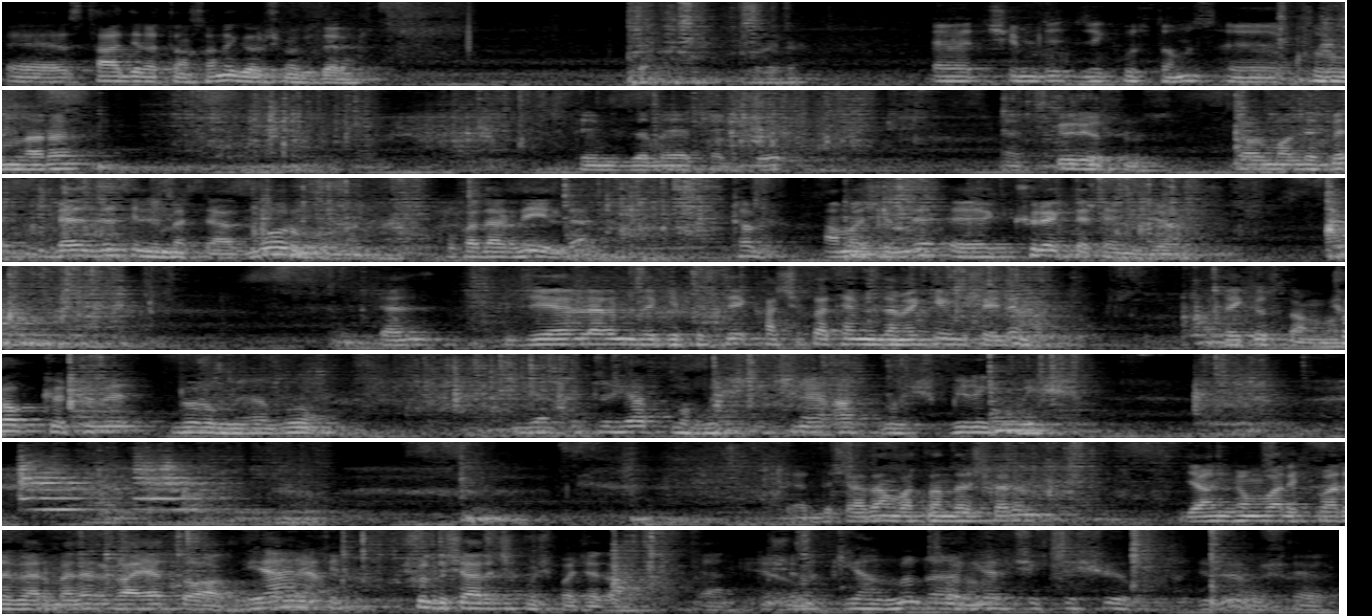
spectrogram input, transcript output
E, tadilattan sonra görüşmek üzere. Evet şimdi Zeki ustamız e, kurumları temizlemeye çalışıyor. Evet görüyorsunuz. Normalde be, bezle silinmesi lazım. Doğru mu? Bu kadar değil de. Tabii. Ama şimdi e, kürekle temizliyoruz. Yani ciğerlerimizdeki pisliği kaşıkla temizlemek gibi bir şey değil mi? Zeki ustam bu. Çok kötü bir durum ya bu. Yakıtı yakmamış, içine atmış, birikmiş. Yani dışarıdan vatandaşların yangın var ihbarı vermeleri gayet doğal. Yani- Demek ki şu dışarı çıkmış bacadan. Yani düşünün. Bak yanma daha Sorun. gerçekleşiyor burada görüyor musun? Evet.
